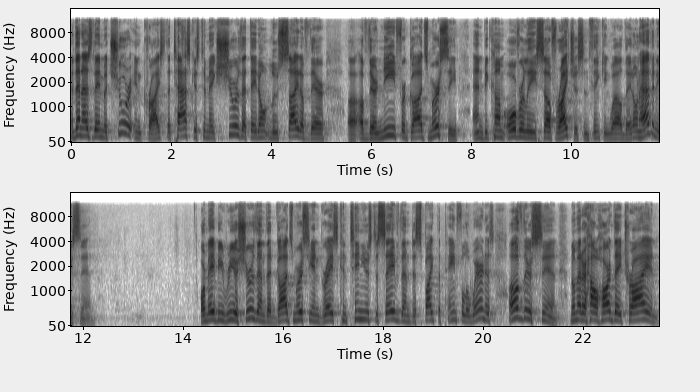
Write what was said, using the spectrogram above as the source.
And then as they mature in Christ, the task is to make sure that they don't lose sight of their, uh, of their need for God's mercy and become overly self-righteous in thinking, well, they don't have any sin. Or maybe reassure them that God's mercy and grace continues to save them despite the painful awareness of their sin. No matter how hard they try, and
